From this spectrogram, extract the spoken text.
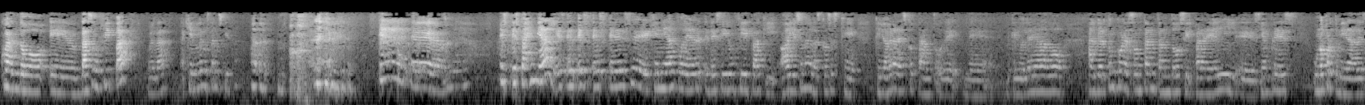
cuando eh, das un feedback, ¿verdad? ¿A quién no le gustan los feedback? está genial, es, es, es, es eh, genial poder decir un feedback y, ay, es una de las cosas que, que yo agradezco tanto de, de, de que Dios le haya dado Alberto un corazón tan, tan dócil, para él eh, siempre es una oportunidad, es,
